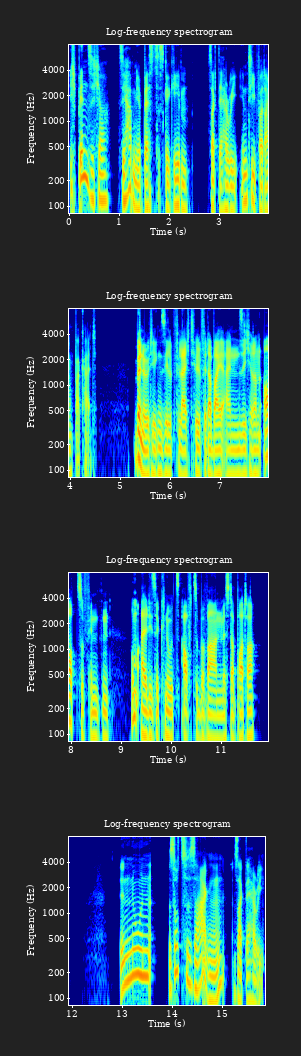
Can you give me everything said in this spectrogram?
Ich bin sicher, Sie haben Ihr Bestes gegeben, sagte Harry in tiefer Dankbarkeit. Benötigen Sie vielleicht Hilfe dabei, einen sicheren Ort zu finden, um all diese Knuts aufzubewahren, Mr. Potter? Nun, sozusagen, sagte Harry.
